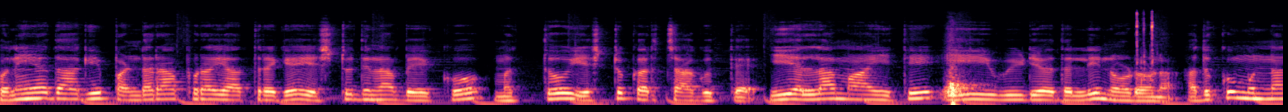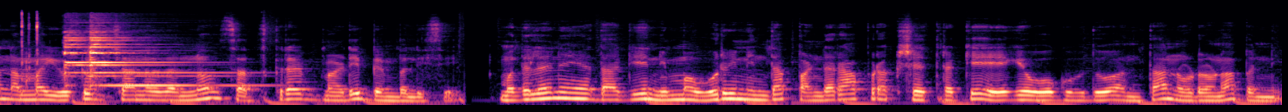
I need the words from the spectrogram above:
ಕೊನೆಯದಾಗಿ ಪಂಡರಾಪುರ ಯಾತ್ರೆಗೆ ಎಷ್ಟು ದಿನ ಬೇಕು ಮತ್ತು ಎಷ್ಟು ಖರ್ಚಾಗುತ್ತೆ? ಈ ಎಲ್ಲಾ ಮಾಹಿತಿ ಈ ವಿಡಿಯೋದಲ್ಲಿ ನೋಡೋಣ. ಅದಕ್ಕೂ ಮುನ್ನ ನಮ್ಮ ಯೂಟ್ಯೂಬ್ ಚಾನಲ್ ಅನ್ನು ಸಬ್ಸ್ಕ್ರೈಬ್ ಮಾಡಿ ಬೆಂಬಲಿಸಿ. ಮೊದಲನೆಯದಾಗಿ ನಿಮ್ಮ ಊರಿನಿಂದ ಪಂಡರಾಪುರ ಕ್ಷೇತ್ರಕ್ಕೆ ಹೇಗೆ ಹೋಗುವುದು ಅಂತ ನೋಡೋಣ ಬನ್ನಿ.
